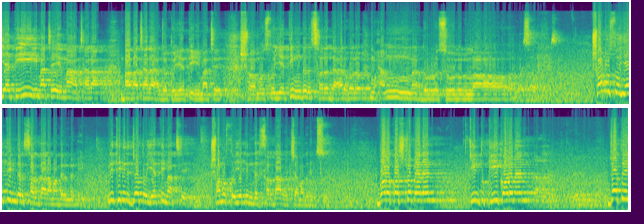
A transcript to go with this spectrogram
ইয়েতিম আছে, মা ছাড়া, বাবা ছাড়া যত ইয়েতিম আছে, সমস্ত ইয়েতিমদের সর্দার হলো মুহাম্মাদুর রসুল্লাহ সমস্ত ইয়েতিমদের সর্দার আমাদের নবী। পৃথিবীর যত ইয়েতিম আছে, সমস্ত ইয়েতিমদের সর্দার হচ্ছে আমাদের রসুল। বড় কষ্ট পেলেন, কিন্তু কি করবেন? যতই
